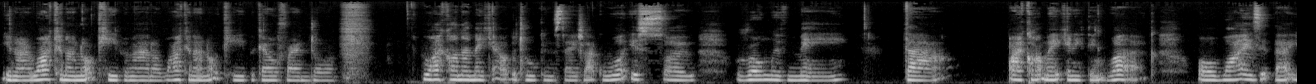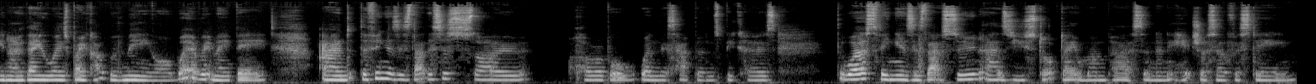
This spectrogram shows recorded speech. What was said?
you know why can i not keep a man or why can i not keep a girlfriend or why can't i make it out the talking stage? Like what is so wrong with me that I can't make anything work or why is it that you know they always break up with me or whatever it may be and the thing is is that this is so horrible when this happens because the worst thing is is that as soon as you stop dating one person and it hits your self-esteem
